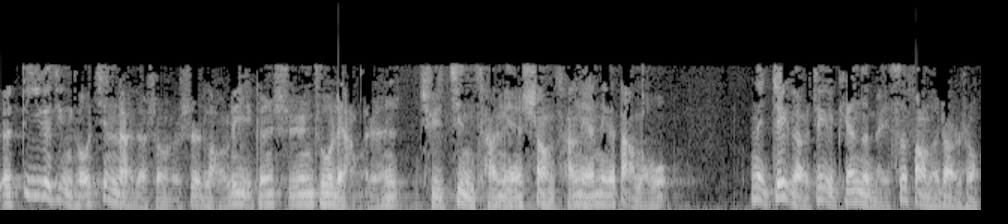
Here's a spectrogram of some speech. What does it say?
呃第一个镜头进来的时候，是老厉跟石云珠两个人去进残联上残联那个大楼。那这个这个片子每次放到这儿的时候，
